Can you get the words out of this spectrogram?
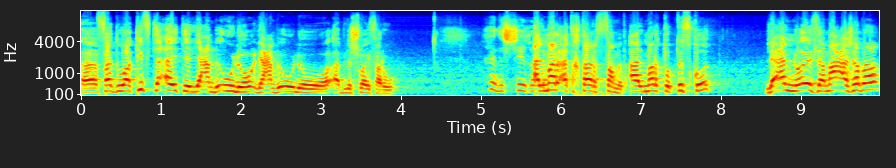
آه، فدوى كيف تلقيتي اللي عم بيقولوا اللي عم بيقولوا قبل شوي فاروق؟ هذا الشيء غلط. المرأة تختار الصمت. قال مرته بتسكت لأنه إذا ما عجبها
